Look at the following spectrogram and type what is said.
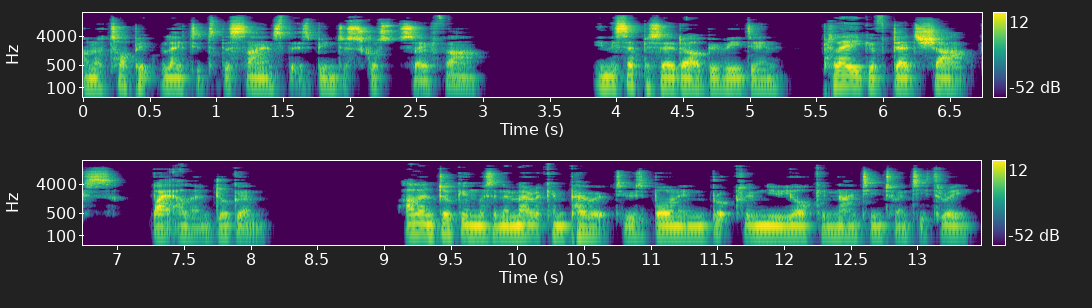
on a topic related to the science that has been discussed so far. In this episode, I'll be reading Plague of Dead Sharks by Alan Dugan. Alan Dugan was an American poet who was born in Brooklyn, New York in 1923.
